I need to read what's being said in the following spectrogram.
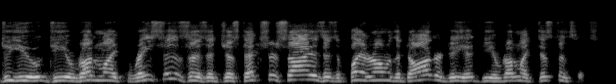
Do you do you run like races? Is it just exercise? Is it playing around with the dog, or do you do you run like distances?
